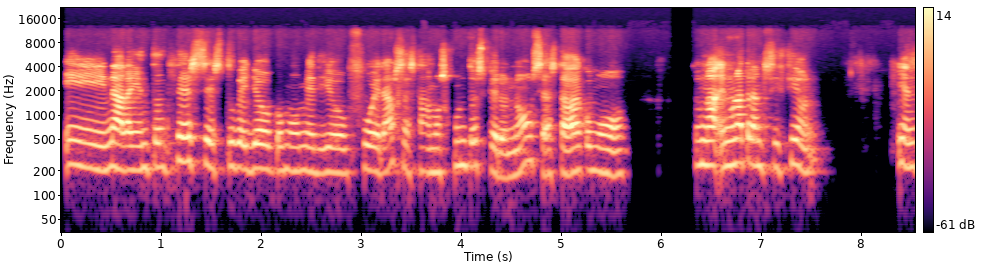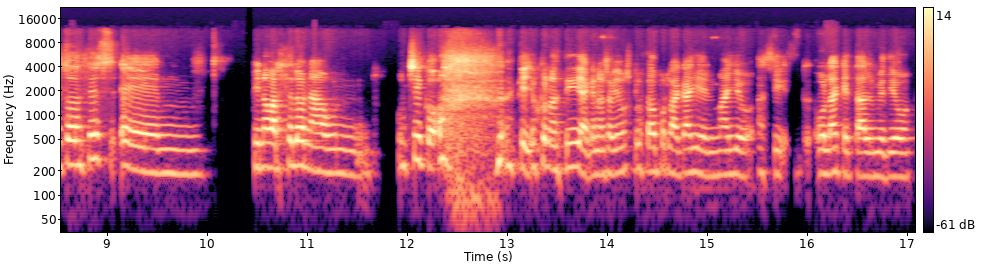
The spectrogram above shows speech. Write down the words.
Y nada, y entonces estuve yo como medio fuera, o sea, estábamos juntos, pero no, o sea, estaba como en una transición. Y entonces em, vino a Barcelona un, un, chico que yo conocía, que nos habíamos cruzado por la calle en mayo, así, hola, ¿qué tal? Me dio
